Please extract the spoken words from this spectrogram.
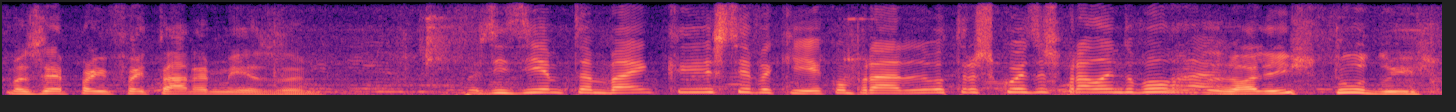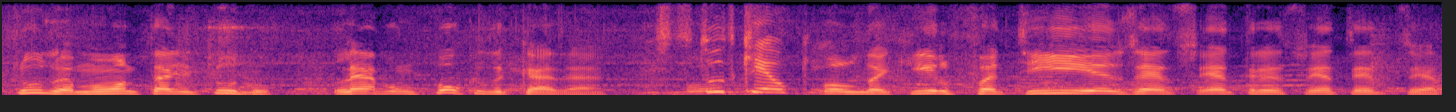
mas é para enfeitar a mesa. Mas dizia-me também que esteve aqui a comprar outras coisas para além do bolo rei. Olha, isto tudo, isto tudo, a montanha, tudo, leva um pouco de cada. Isto tudo que é o quê? Bolo daquilo, fatias, etc, etc, etc.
